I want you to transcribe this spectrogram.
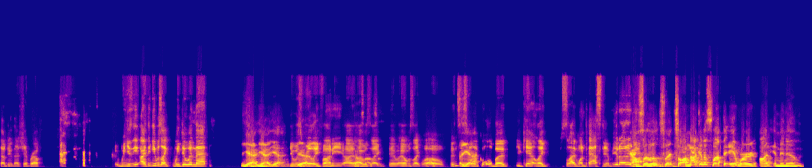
"Don't do that shit, bro." we, I think he was like, "We doing that?" Yeah, yeah, yeah. It was yeah. really funny. I, I was like, awesome. I was like, "Whoa, Vince is Yeah. really cool," but you can't like slide one past him. You know what I mean? Absolutely. So I'm not gonna slap the A word on Eminem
